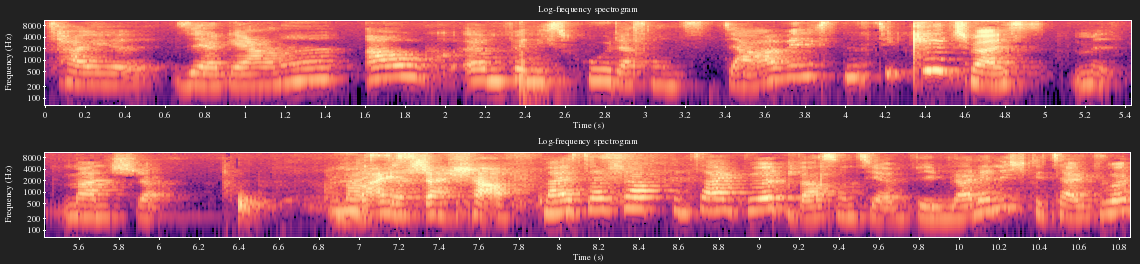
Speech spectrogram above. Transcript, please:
Teil sehr gerne. Auch ähm, finde ich es cool, dass uns da wenigstens die Quidditch-Mannschaft Meisterschaft. Meisterschaft gezeigt wird, was uns ja im Film leider nicht gezeigt wird,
